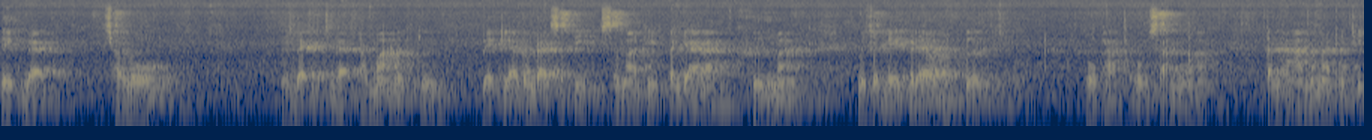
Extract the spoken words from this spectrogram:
เบรกแบบชาวโลกเบรกแบบธรรมะก็คือเบรกแล้วต้องได้สติสมาธิปัญญาคืนมา ไม่ใช่เบรกไปแล้วเกิดโลภะโทสะโมหะตัณหามานาทิฏฐิ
